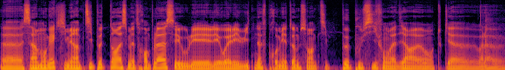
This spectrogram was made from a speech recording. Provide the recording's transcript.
c'est un manga qui met un petit peu de temps à se mettre en place et où les, les, ouais, les 8-9 premiers tomes sont un petit peu poussifs, on va dire. euh, en tout cas, euh, voilà. euh,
